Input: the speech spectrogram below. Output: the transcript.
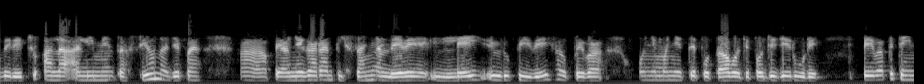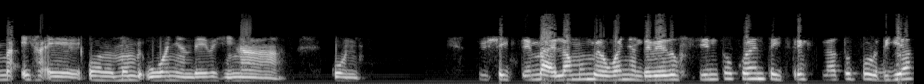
derecho a la alimentación, allá pa pe añe garantiza ñande ley europea, ha peba oñe moñete potabo, allá pa yerure. Peba pequeño ba eja eh o mombe uwa ñande vejina con Temba, el mombe uwa ñande ve 243 platos por día,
